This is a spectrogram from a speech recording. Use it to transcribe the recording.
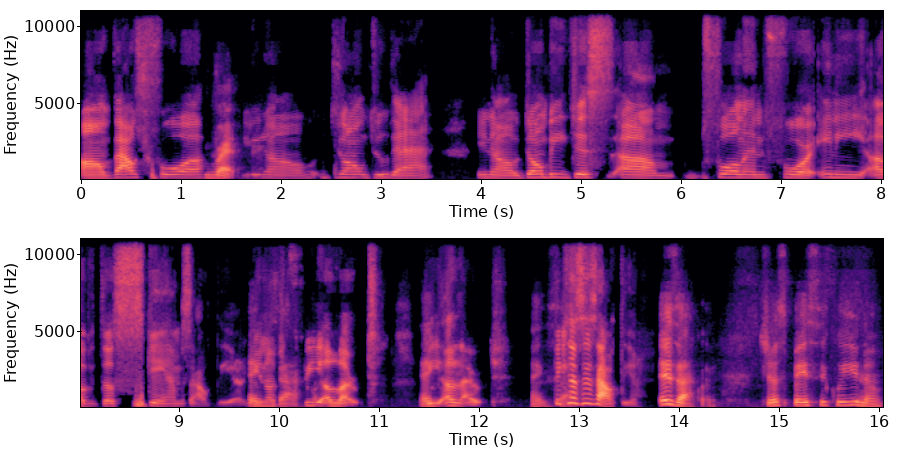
um vouch for Right. you know don't do that you know don't be just um falling for any of the scams out there you know just be alert be alert exactly. because it's out there Exactly. Just basically, you know,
